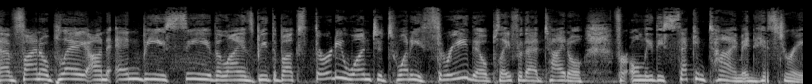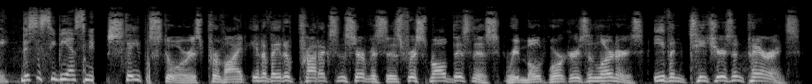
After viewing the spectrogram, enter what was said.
That final play on NBC, the Lions beat the Bucks 31 to 23. They'll play for that title for only the second time in history. This is CBS News. Staples stores provide innovative products and services for small business, remote workers and learners, even teachers and parents.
